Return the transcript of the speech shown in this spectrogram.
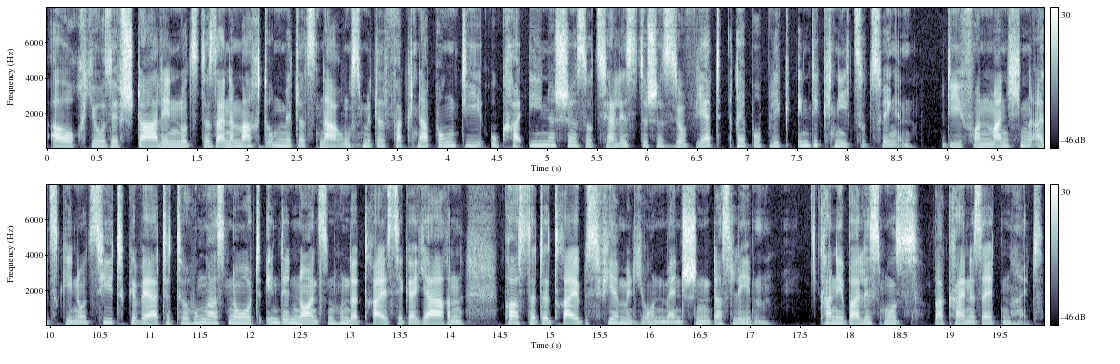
Auch Josef Stalin nutzte seine Macht, um mittels Nahrungsmittelverknappung die ukrainische sozialistische Sowjetrepublik in die Knie zu zwingen. Die von manchen als Genozid gewertete Hungersnot in den 1930er Jahren kostete drei bis vier Millionen Menschen das Leben. Kannibalismus war keine Seltenheit.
